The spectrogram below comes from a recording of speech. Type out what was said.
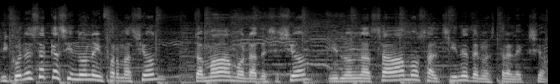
Y con esa casi nula información, tomábamos la decisión y nos lanzábamos al cine de nuestra elección.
